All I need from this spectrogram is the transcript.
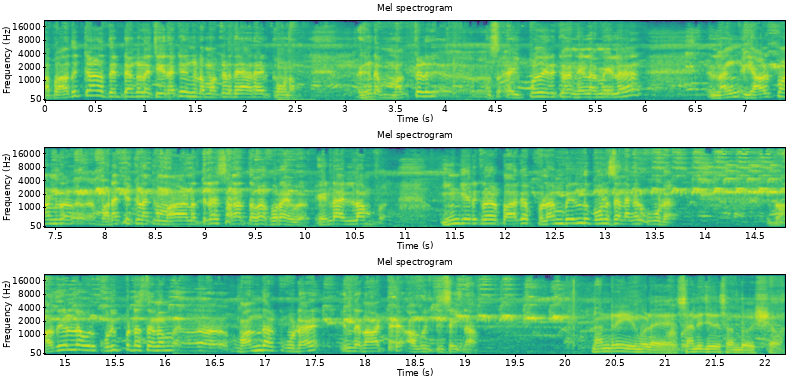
அப்போ அதுக்கான திட்டங்களை செய்கிறக்கு எங்களோட மக்கள் தயாராக இருக்கணும் எங்களோட மக்கள் அஹ், இப்போது இருக்கிற நிலைமையில் லங் யாழ்ப்பாண வடக்கு கிழக்கு மாகாணத்தில் சனத்தொகை குறைவு. ஏன்னா எல்லாம் இங்கே இருக்கிற பார்க்க புலம்பெயர்ந்து போன சனங்கள் கூட. இப்போ அதுகளில் ஒரு குறிப்பிட்ட சனம் வந்தால் கூட இந்த நாட்டை அபிவிருத்தி செய்யலாம். நன்றி உங்களை சந்திச்சது சந்தோஷம்.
